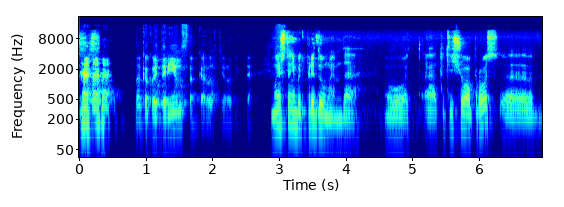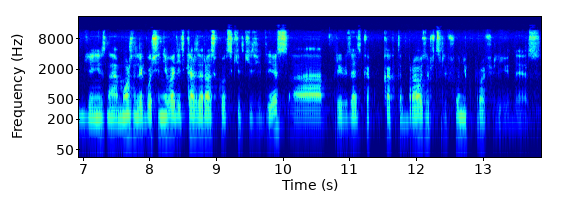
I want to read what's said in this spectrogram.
Ну, какой-то Reels, там, короткий ролик, да. Мы что-нибудь придумаем, да. Вот. А тут еще вопрос, э, я не знаю, можно ли Гося не вводить каждый раз код скидки из UDS, а привязать как- как-то браузер в телефоне к профилю UDS?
